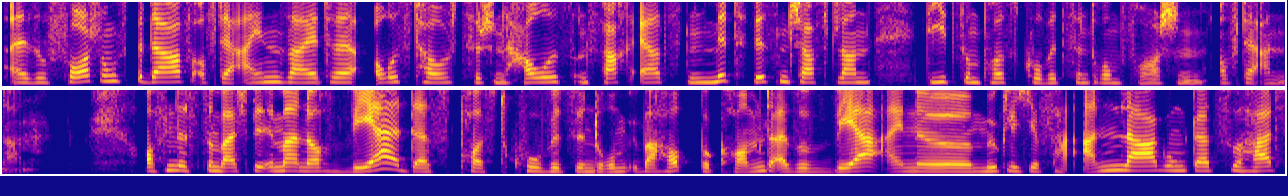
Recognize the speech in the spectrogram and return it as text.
Also Forschungsbedarf auf der einen Seite, Austausch zwischen Haus- und Fachärzten mit Wissenschaftlern, die zum Post-Covid-Syndrom forschen, auf der anderen. Offen ist zum Beispiel immer noch, wer das Post-Covid-Syndrom überhaupt bekommt, also wer eine mögliche Veranlagung dazu hat.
